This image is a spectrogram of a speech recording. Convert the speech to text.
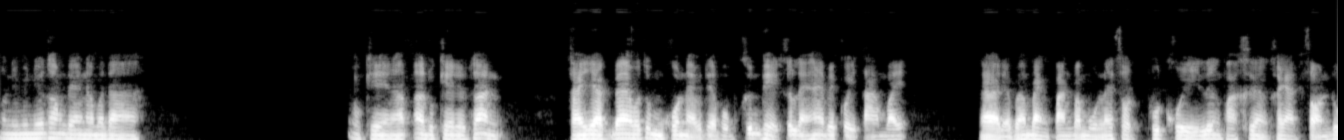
อันนี้เป็นเนื้อทองแดงธรรมดา โอเคนะครับอะโอเคเดี๋ยวท่าน ใครอยากได้วัตถุมงคลไหนเดี๋ยวผมขึ้นเพจขึ้นอะไรให้ไปกดติดตามไว้อ่าเดี๋ยวแบ่งปันประมูลไลฟ์สดพูดคุยเรื่องพาเครื่องใครอยากสอนดู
